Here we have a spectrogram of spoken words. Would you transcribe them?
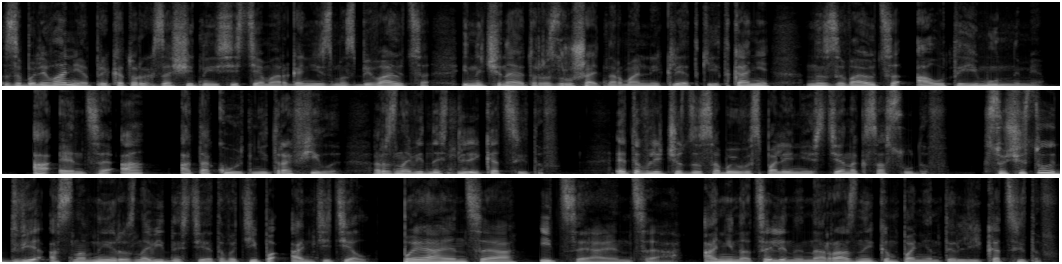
Заболевания, при которых защитные системы организма сбиваются и начинают разрушать нормальные клетки и ткани, называются аутоиммунными. А НЦА атакуют нейтрофилы, разновидность лейкоцитов. Это влечет за собой воспаление стенок сосудов. Существуют две основные разновидности этого типа антител – ПАНЦА и ЦАНЦА. Они нацелены на разные компоненты лейкоцитов.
